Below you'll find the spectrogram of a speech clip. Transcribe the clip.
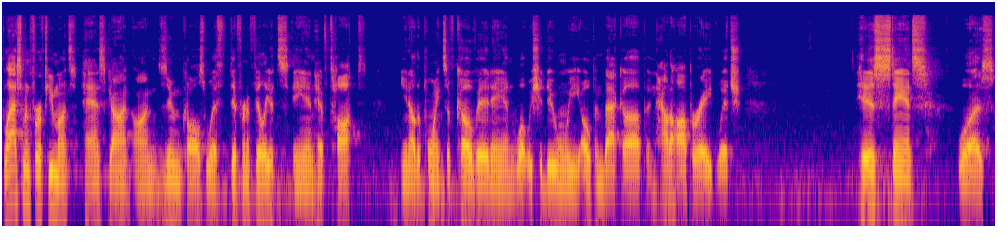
Glassman, for a few months, has gone on Zoom calls with different affiliates and have talked, you know, the points of COVID and what we should do when we open back up and how to operate, which his stance was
